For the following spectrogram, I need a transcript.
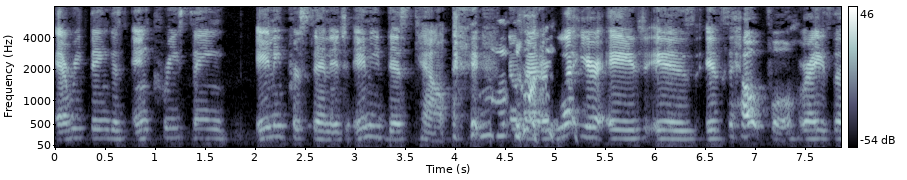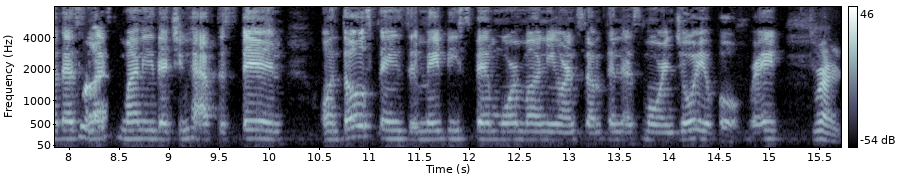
everything is increasing, any percentage, any discount, mm-hmm. no matter what your age is, it's helpful, right? So that's right. less money that you have to spend on those things and maybe spend more money on something that's more enjoyable, right? Right.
